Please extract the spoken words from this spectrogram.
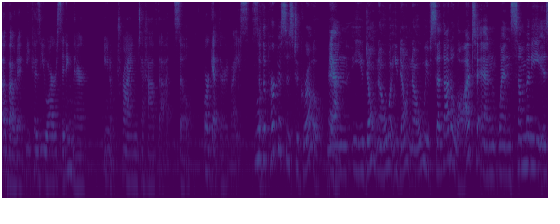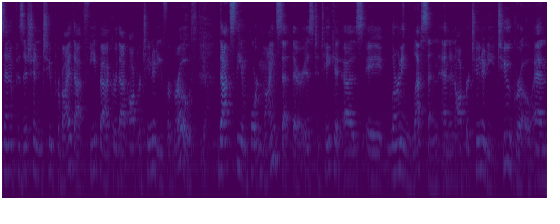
about it because you are sitting there you know trying to have that so or get their advice Well, the purpose is to grow. Yeah. And you don't know what you don't know. We've said that a lot. And when somebody is in a position to provide that feedback or that opportunity for growth, Yeah. that's the important mindset there is to take it as a learning lesson and an opportunity to grow. And,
